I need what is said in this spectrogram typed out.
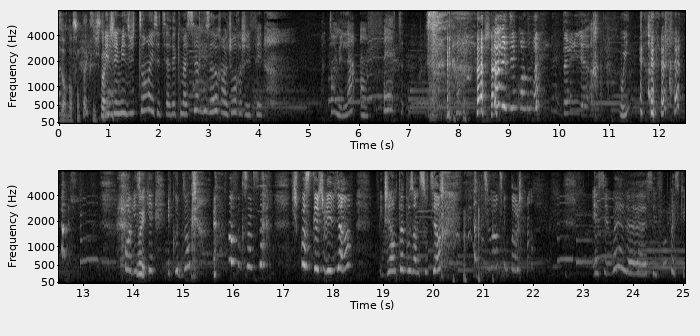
Isor dans son texte, justement. Et j'ai mis du temps, et c'était avec ma sœur Isor. Un jour, j'ai fait Attends, mais là, en fait. J'avais dû prendre une demi-heure. Oui. Pour lui expliquer. Écoute donc, en fonction de ça, je pense que je vais bien et que j'ai un peu besoin de soutien. tu vois, un truc dans le genre. Et c'est ouais, c'est fou parce que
